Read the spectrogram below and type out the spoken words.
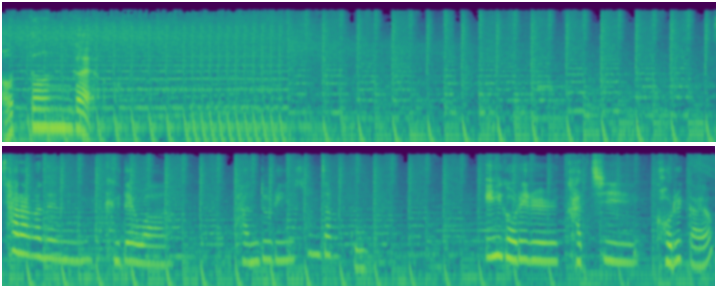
어떤가요? 사랑하는 그대와 단둘이 손잡고 이 거리를 같이 걸을까요?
